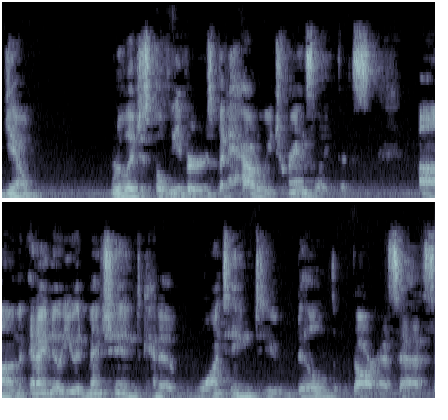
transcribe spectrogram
you know religious believers, but how do we translate this? Um, and I know you had mentioned kind of wanting to build the RSS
